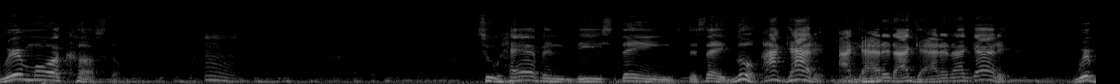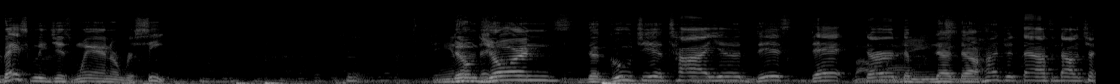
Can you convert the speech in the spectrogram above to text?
We're more accustomed to having these things to say, look, I got it, I got mm-hmm. it, I got it, I got it. We're basically just wearing a receipt. At the Them the Jordans, the Gucci attire, this, that, third, the, the, the hundred thousand dollar check.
